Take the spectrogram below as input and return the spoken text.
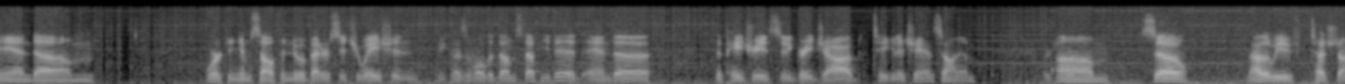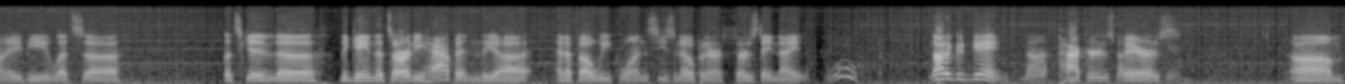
and um, working himself into a better situation because of all the dumb stuff he did. And uh, the Patriots did a great job taking a chance on him. Sure? Um, so now that we've touched on AB, let's uh, let's get into the game that's already happened. The uh, NFL Week One season opener Thursday night. Woo. Not a good game. Not Packers not Bears. Um,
